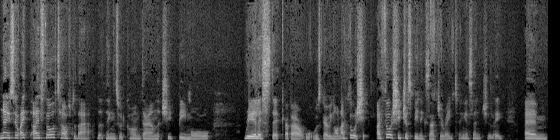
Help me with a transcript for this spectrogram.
No, so I, I thought after that that things would calm down, that she'd be more realistic about what was going on. I thought she I thought she'd just been exaggerating essentially. Um,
